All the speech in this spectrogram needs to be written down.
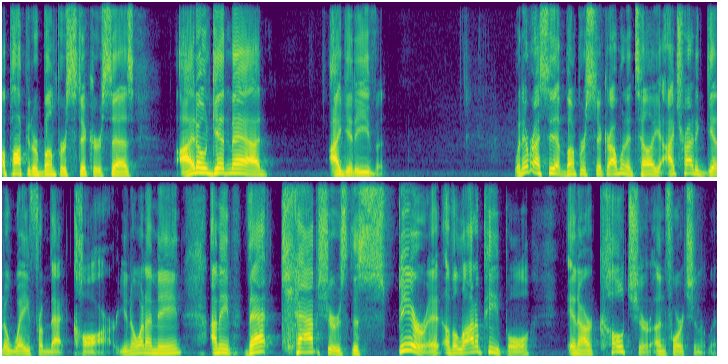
A popular bumper sticker says, I don't get mad, I get even. Whenever I see that bumper sticker, I want to tell you, I try to get away from that car. You know what I mean? I mean, that captures the spirit of a lot of people in our culture, unfortunately.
